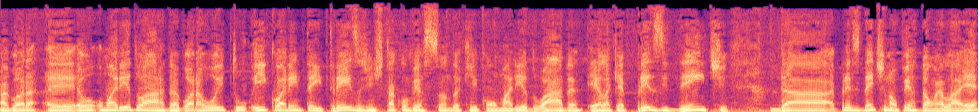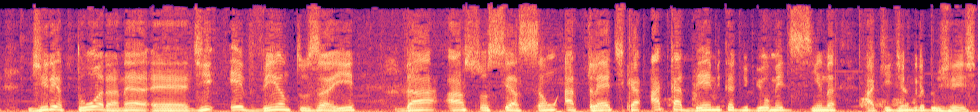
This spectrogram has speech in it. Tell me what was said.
Agora, é, o Maria Eduarda, agora 8 e 43 a gente está conversando aqui com Maria Eduarda, ela que é presidente da. Presidente não, perdão, ela é diretora né, é, de eventos aí da Associação Atlética Acadêmica de Biomedicina aqui de Angra dos Reis.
